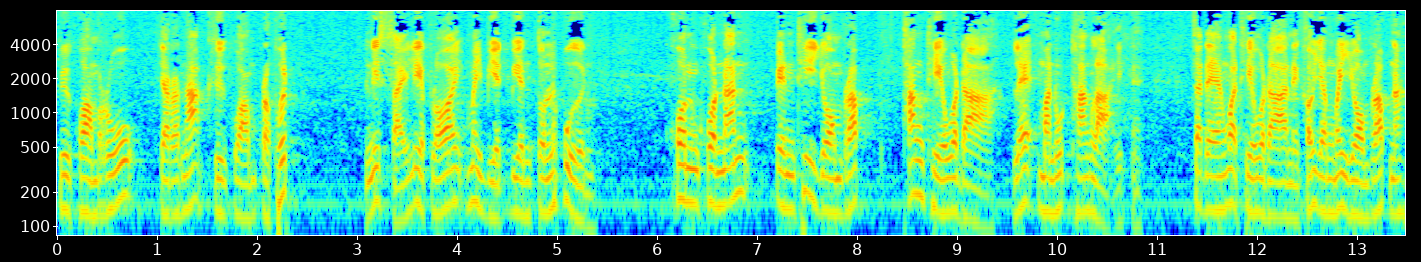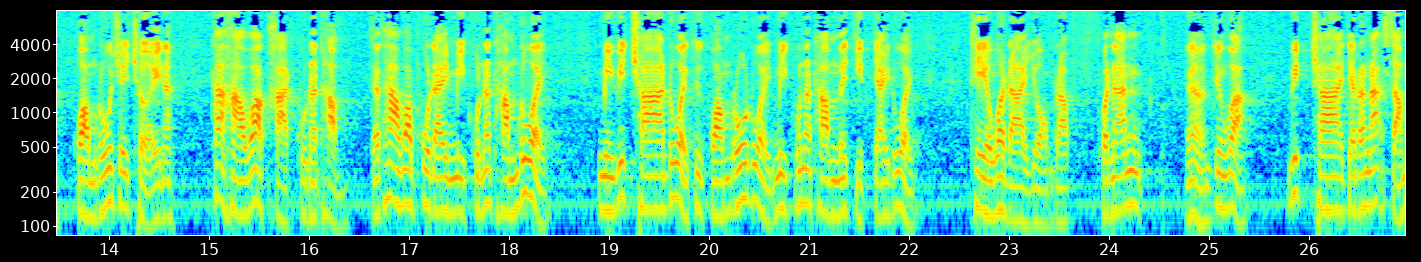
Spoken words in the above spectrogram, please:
คือความรู้จรณะคือความประพฤติ นิสัยเรียบร้อย ไม่เบียดเบียนตนและผู้อื่น คนคนนั้นเป็นที่ยอมรับทั้งเทวดาและมนุษย์ทั้งหลาย แสดงว่าเทวดาเนี่ยเขายังไม่ยอมรับนะความรู้เฉยๆนะถ้าหาว่าขาดคุณธรรม แต่ถ้าว่าผู้ใดมีคุณธรรมด้วย มีวิชาด้วยคือความรู้ด้วย มีคุณธรรมในจิตใจด้วย เทวดายอมรับ เพราะนั้นจึงว่าวิชาจรณะสัม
